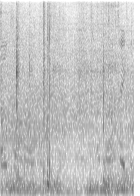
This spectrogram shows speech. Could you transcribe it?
wild sometimes. Take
